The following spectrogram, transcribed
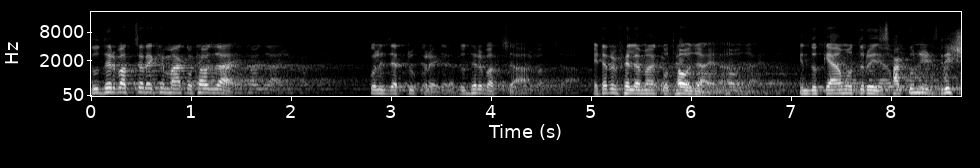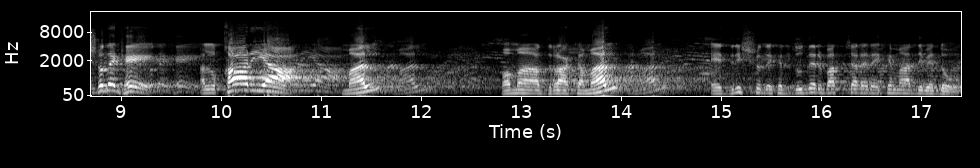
দুধের বাচ্চা রেখে মা কোথাও যায়? কলিজার টুকরা দুধের বাচ্চা। এটারে ফেলে মা কোথাও যায় না। কিন্তু কেয়ামতের ওই ঝাঁকুনির দৃশ্য দেখে মাল ওমা আদ্রা কামাল এই দৃশ্য দেখে দুধের বাচ্চারে রেখে মা দিবে দৌড়।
